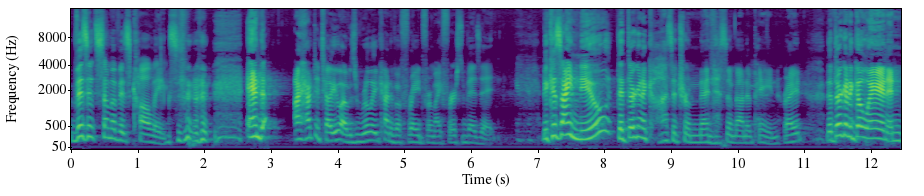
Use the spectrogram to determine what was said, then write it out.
visit some of his colleagues. and I have to tell you, I was really kind of afraid for my first visit because I knew that they're going to cause a tremendous amount of pain, right? That they're going to go in and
